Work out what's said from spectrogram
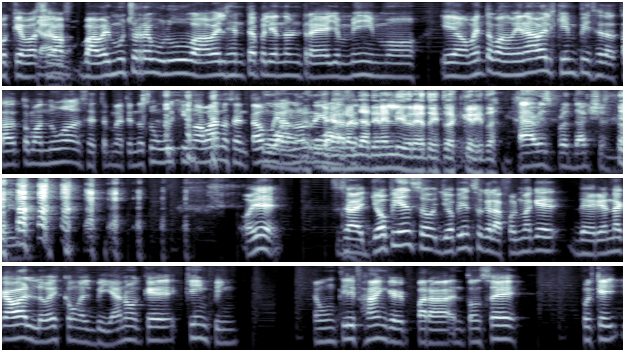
Porque va, se va, Claro. va a haber mucho revolú, va a haber gente peleando entre ellos mismos. Y de momento, cuando viene a ver, Kimpin se está tomando un, se está metiéndose un whisky en una mano, sentado Wow, mirando los no, regalos. Cabrón, ya tiene el libreto y todo escrito. Harris Productions, baby. Oye, o sea, yo pienso, yo pienso que la forma que deberían de acabarlo es con el villano que Kingpin en un cliffhanger para entonces, porque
